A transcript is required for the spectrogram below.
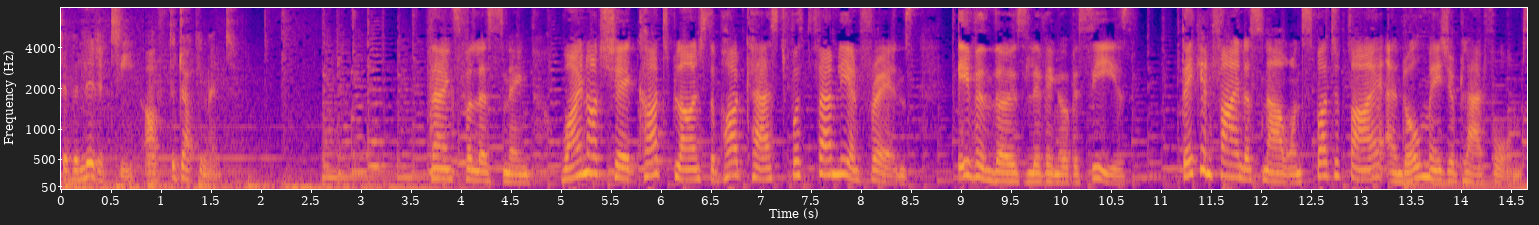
the validity of the document. Thanks for listening. Why not share Carte Blanche, the podcast, with family and friends, even those living overseas? They can find us now on Spotify and all major platforms.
